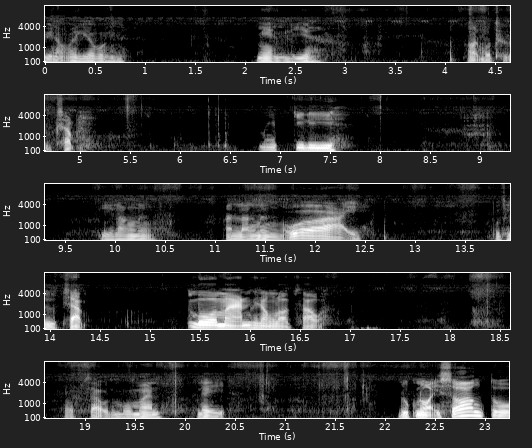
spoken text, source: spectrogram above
พี่น้องไอเลียวบางเมียนลียหอดบ่ถือครับเม็ดจิลีปีลังหนึ่งอันลังหนึ่งโอ้ยบ่ถือครับบ่หมานพี่น้องรอบเศร้ารอบเศร้าบ่หมานได้ลูกหน่อยสองตัว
